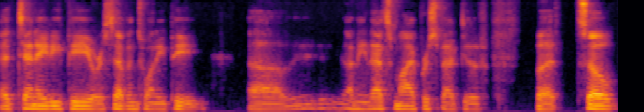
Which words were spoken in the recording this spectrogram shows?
at 1080p or 720p uh, i mean that's my perspective. But so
